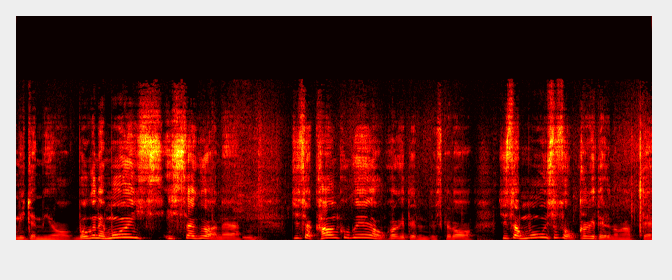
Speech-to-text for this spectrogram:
見てみよう。僕ねもう一一作はね、実は韓国映画を追っかけてるんですけど、実はもう一つ追っかけてるのがあって、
